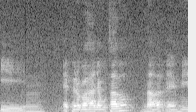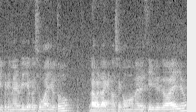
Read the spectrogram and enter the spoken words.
Y mm, espero que os haya gustado. Nada, es mi primer vídeo que subo a YouTube. La verdad que no sé cómo me he decidido a ello.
